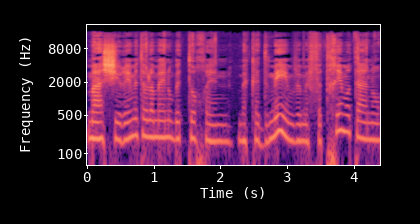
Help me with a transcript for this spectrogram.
מעשירים את עולמנו בתוכן, מקדמים ומפתחים אותנו.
